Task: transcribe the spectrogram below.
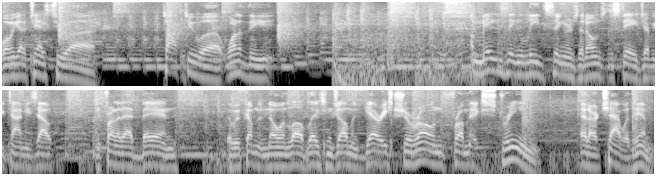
When we got a chance to uh, talk to uh, one of the amazing lead singers that owns the stage every time he's out in front of that band that we've come to know and love. Ladies and gentlemen, Gary Cherone from Extreme at our chat with him.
